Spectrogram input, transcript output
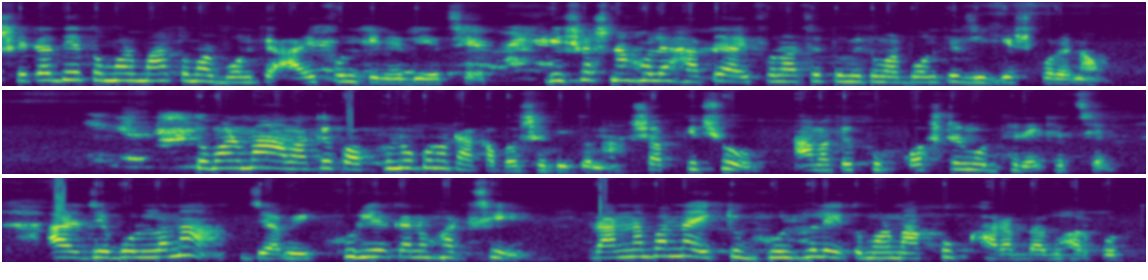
সেটা দিয়ে তোমার মা তোমার বোনকে আইফোন কিনে দিয়েছে। বিশ্বাস না হলে হাতে আইফোন আছে, তুমি তোমার বোনকে জিজ্ঞেস করে নাও। তোমার মা আমাকে কখনো কোনো টাকা পয়সা দিত না। সবকিছু আমাকে খুব কষ্টের মধ্যে রেখেছে। আর যে বললা না যে আমি খুঁড়িয়ে কেন হাঁটছি? রান্না বান্না একটু ভুল হলেই তোমার মা খুব খারাপ ব্যবহার করত।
